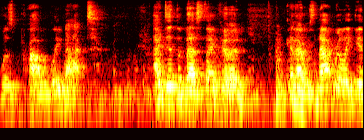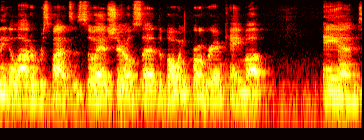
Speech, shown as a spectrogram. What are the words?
was probably not, I did the best I could. And I was not really getting a lot of responses. So as Cheryl said, the Boeing program came up and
